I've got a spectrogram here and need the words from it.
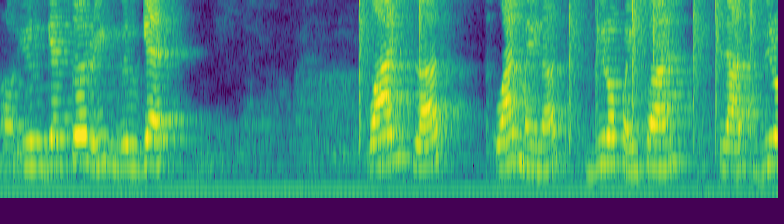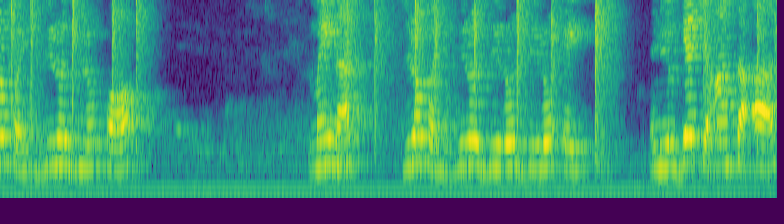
Uh, you'll get sorry you'll get 1 plus 1 minus 0 0.1 plus 0 0.004 minus 0 0.0008 and you'll get your answer as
